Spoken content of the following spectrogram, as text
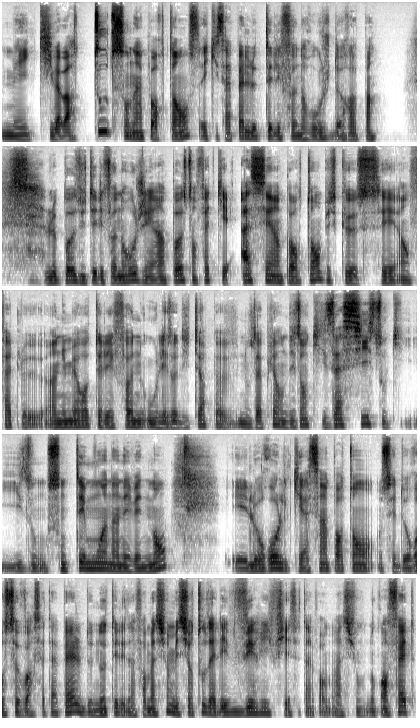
mais qui va avoir toute son importance et qui s'appelle le téléphone rouge d'Europe 1. Le poste du téléphone rouge est un poste en fait qui est assez important puisque c'est en fait un numéro de téléphone où les auditeurs peuvent nous appeler en disant qu'ils assistent ou qu'ils sont témoins d'un événement et le rôle qui est assez important, c'est de recevoir cet appel, de noter les informations, mais surtout d'aller vérifier cette information. Donc en fait,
